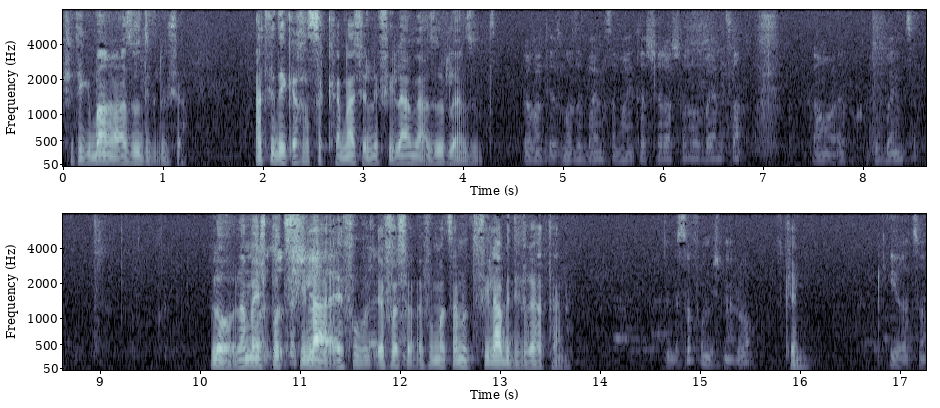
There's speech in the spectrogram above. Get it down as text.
שתגבר העזות לקדושה. עד כדי ככה סכנה של נפילה מעזות לעזות. לא הבנתי, אז מה זה באמצע? מה הייתה השאלה שלו באמצע? איפה כתוב באמצע? לא, למה יש פה תפילה? איפה מצאנו תפילה בדברי התנא? זה בסוף המשנה, לא? כן. יהי רצון,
